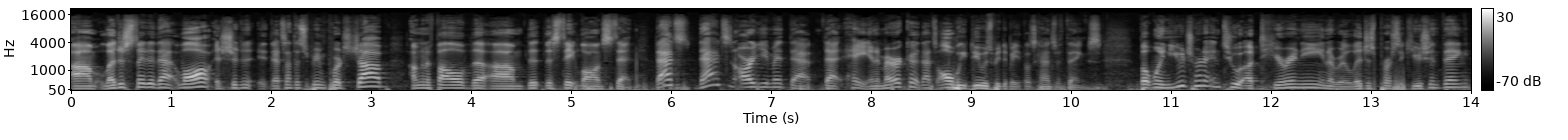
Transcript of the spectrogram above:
um, legislated that law. It shouldn't. It, that's not the Supreme Court's job. I'm going to follow the, um, the the state law instead. That's that's an argument that that hey, in America, that's all we do is we debate those kinds of things. But when you turn it into a tyranny and a religious persecution thing,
